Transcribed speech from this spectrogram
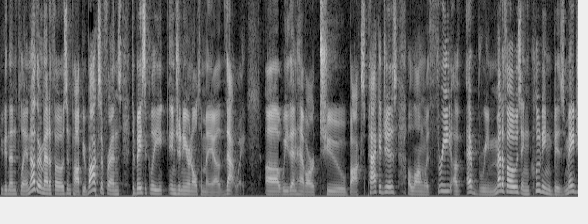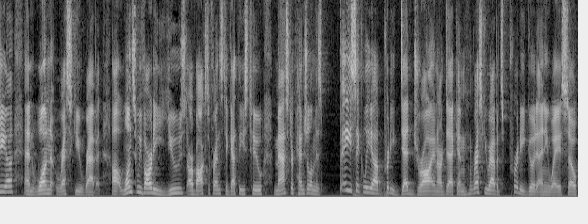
you can then play another Metalfoes and pop your Box of Friends to basically engineer an Ultimaya that way. Uh, we then have our two box packages, along with three of every Metalfoes, including Bismugear, and one Rescue Rabbit. Uh, once we've already used our box of friends to get these two, Master Pendulum is basically a pretty dead draw in our deck, and Rescue Rabbit's pretty good anyway, so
